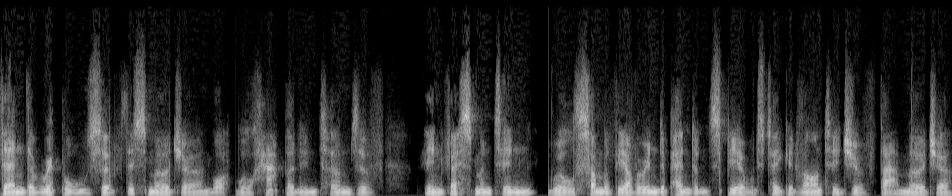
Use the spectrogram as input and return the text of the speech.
then the ripples of this merger and what will happen in terms of investment in will some of the other independents be able to take advantage of that merger?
